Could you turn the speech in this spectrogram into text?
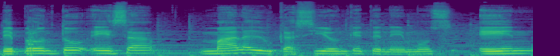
de pronto esa mala educación que tenemos en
